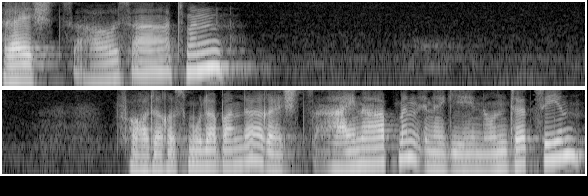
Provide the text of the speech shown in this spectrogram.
rechts ausatmen. Vorderes Mula Bandha, rechts einatmen, Energie hinunterziehen.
